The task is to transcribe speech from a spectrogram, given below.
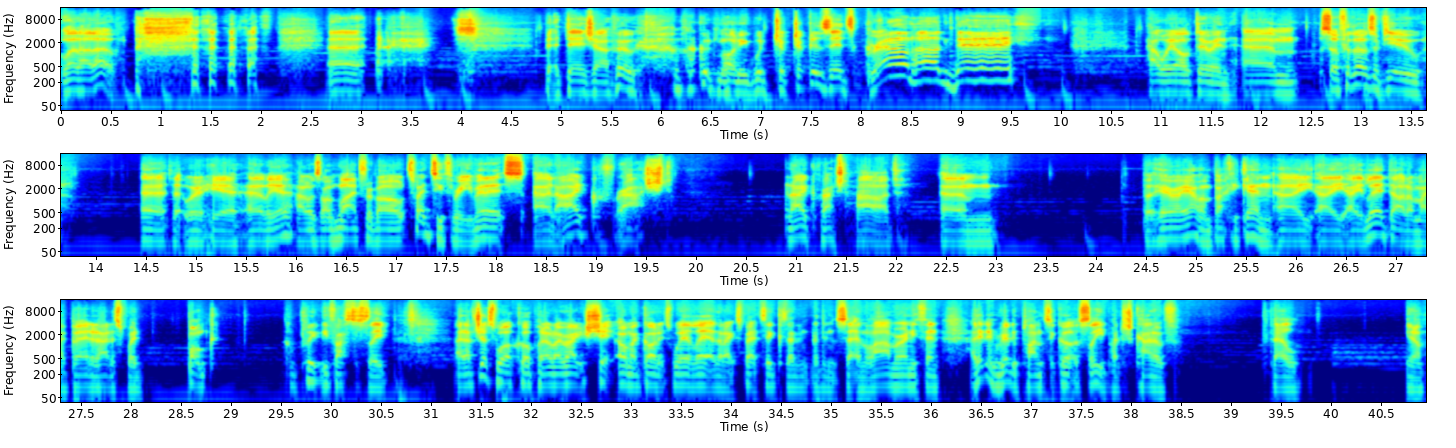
Well, hello. uh, bit of deja vu. Good morning, woodchuck chuckers. It's Groundhog Day. How are we all doing? Um, so, for those of you uh, that were here earlier, I was online for about 23 minutes and I crashed. And I crashed hard. Um, but here I am. I'm back again. I, I, I laid down on my bed and I just went bonk, completely fast asleep. And I've just woke up and I'm like, right, shit, oh my god, it's way later than I expected because I didn't, I didn't set an alarm or anything. I didn't really plan to go to sleep. I just kind of fell, you know.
